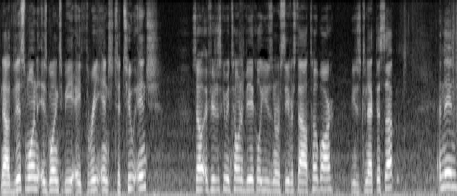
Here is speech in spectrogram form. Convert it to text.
Now this one is going to be a three inch to two inch. So if you're just gonna be towing a vehicle using a receiver style tow bar, you just connect this up. And then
